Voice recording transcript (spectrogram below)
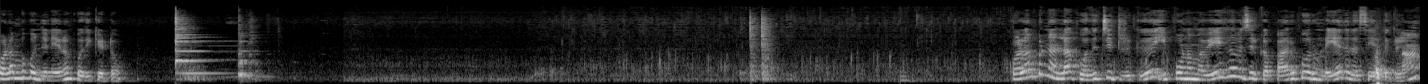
குழம்பு கொஞ்ச நேரம் கொதிக்கட்டும். குழம்பு நல்லா கொதிச்சிட்டு இருக்கு. இப்போ நம்ம வேக வச்சிருக்க பருப்பு உருண்டையை அதில் சேர்த்துக்கலாம்.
